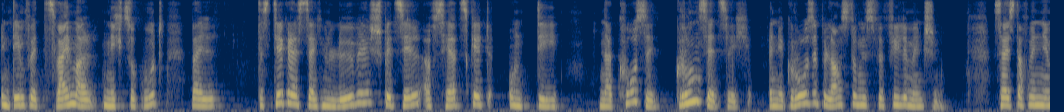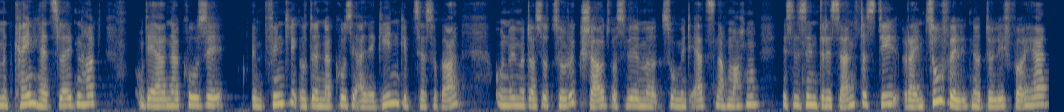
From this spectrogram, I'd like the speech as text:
in dem Fall zweimal nicht so gut, weil das Tierkreiszeichen Löwe speziell aufs Herz geht und die Narkose grundsätzlich eine große Belastung ist für viele Menschen. Das heißt, auch wenn jemand kein Herzleiden hat, wer Narkose empfindlich oder Narkoseallergien gibt's ja sogar. Und wenn man da so zurückschaut, was wir immer so mit Ärzten auch machen, ist es interessant, dass die rein zufällig natürlich vorher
